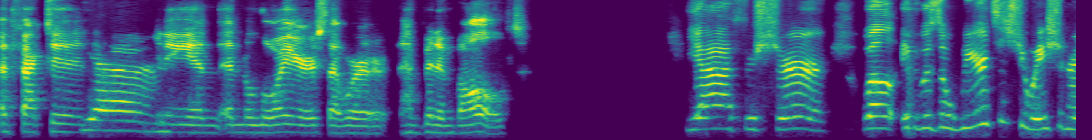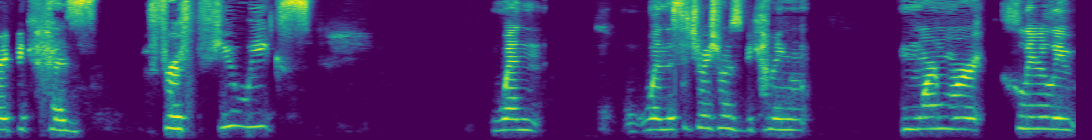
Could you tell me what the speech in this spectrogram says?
Affected yeah and and the lawyers that were have been involved. Yeah, for sure. Well, it was a weird situation, right? Because for a few weeks, when when the situation was becoming more and more clearly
